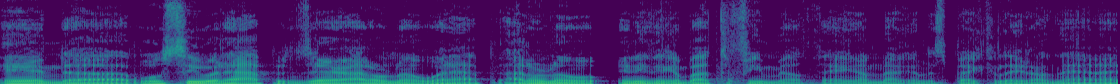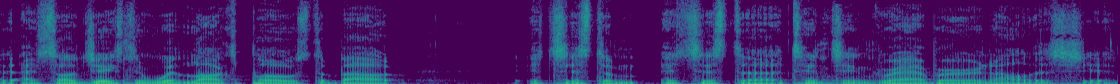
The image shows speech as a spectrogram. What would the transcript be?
and uh, we'll see what happens there. I don't know what happened. I don't know anything about the female thing. I'm not going to speculate on that. I, I, saw Jason Whitlock's post about it's just a it's just a attention grabber and all this shit.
